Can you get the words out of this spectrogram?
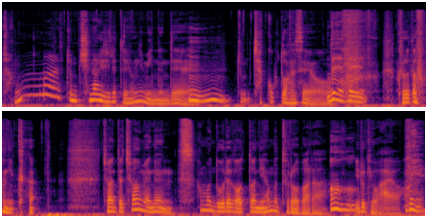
정말 좀 친하게 지냈던 형님이 있는데, 음. 음. 좀 작곡도 하세요. 네네. 네. 그러다 보니까 저한테 처음에는 한번 노래가 어떠니 한번 들어봐라 어허. 이렇게 와요. 네.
